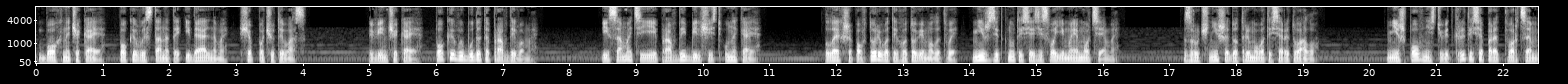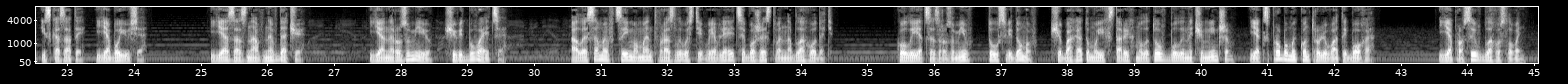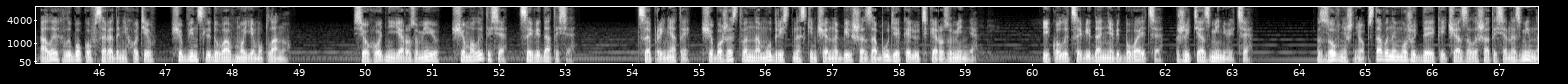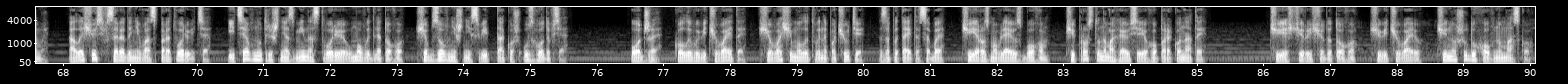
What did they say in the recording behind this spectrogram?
Бог не чекає, поки ви станете ідеальними, щоб почути вас. Він чекає, поки ви будете правдивими. І саме цієї правди більшість уникає. Легше повторювати готові молитви, ніж зіткнутися зі своїми емоціями. Зручніше дотримуватися ритуалу, ніж повністю відкритися перед Творцем і сказати Я боюся. Я зазнав невдачі. Я не розумію, що відбувається. Але саме в цей момент вразливості виявляється божественна благодать. Коли я це зрозумів, то усвідомив, що багато моїх старих молитов були не чим іншим, як спробами контролювати Бога. Я просив благословень, але глибоко всередині хотів, щоб він слідував моєму плану. Сьогодні я розумію, що молитися це віддатися. Це прийняти, що божественна мудрість нескінченно більша за будь-яке людське розуміння. І коли це віддання відбувається, життя змінюється. Зовнішні обставини можуть деякий час залишатися незмінними, але щось всередині вас перетворюється, і ця внутрішня зміна створює умови для того, щоб зовнішній світ також узгодився. Отже, коли ви відчуваєте, що ваші молитви не почуті, запитайте себе, чи я розмовляю з Богом, чи просто намагаюся його переконати, чи я щирий щодо того, що відчуваю, чи ношу духовну маску.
